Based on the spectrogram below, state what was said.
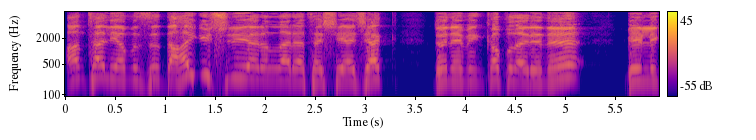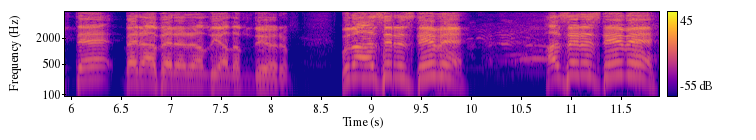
Antalya'mızı daha güçlü yarınlara taşıyacak dönemin kapılarını birlikte beraber aralayalım diyorum. Buna hazırız değil mi? Hazırız değil mi?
